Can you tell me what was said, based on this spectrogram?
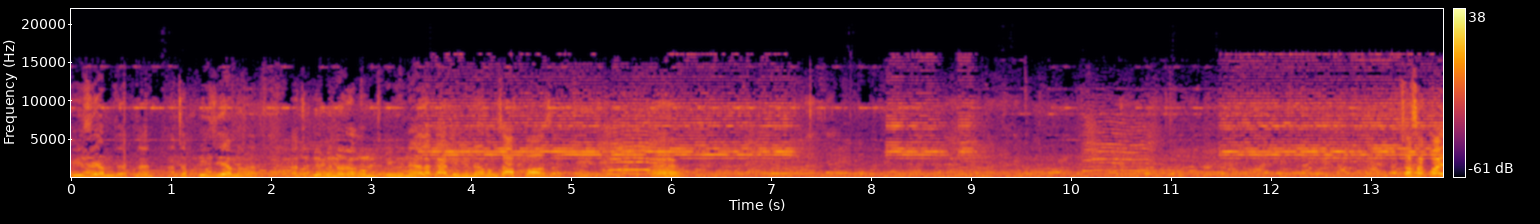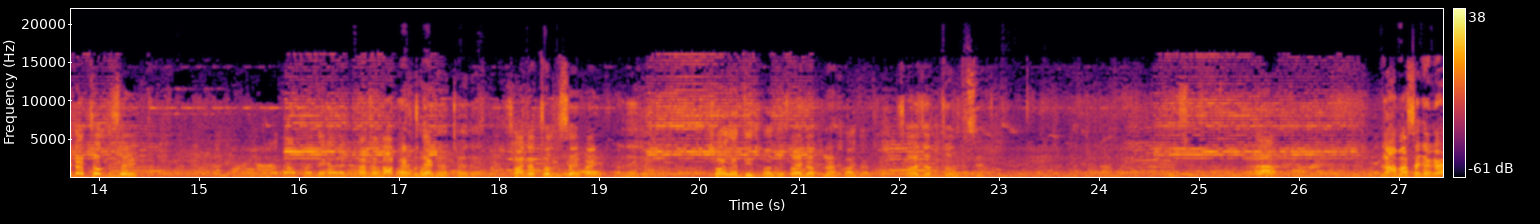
ফিজিয়াম জাত না? আচ্ছা ফিজিয়াম জাত। আচ্ছা বিভিন্ন রকম বিভিন্ন এলাকায় বিভিন্ন রকম জাত পাওয়া যায়। হ্যাঁ। চাচা কয় দাঁত চলতেছে? আচ্ছা দাঁতটা একটু দেখেন। ছয় দাঁত। চলতেছে ভাই? ছয় জাতি ছয় ছয় দাঁত না? ছয় জাতি ছয় দাঁত চলতেছে। গাব আছে কাকা?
